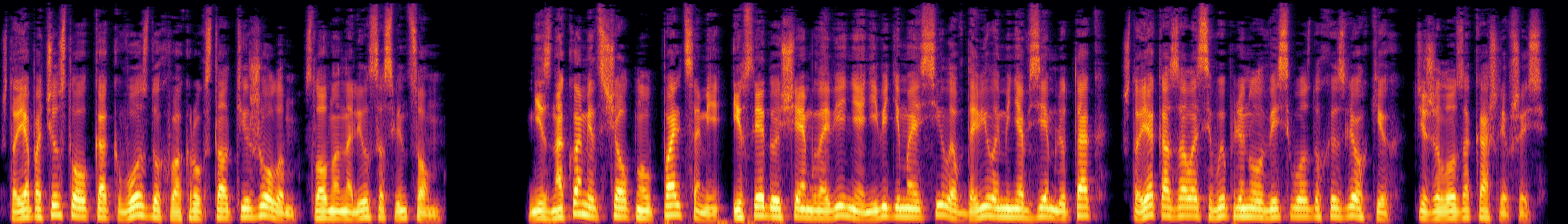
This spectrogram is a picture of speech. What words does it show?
что я почувствовал, как воздух вокруг стал тяжелым, словно налился свинцом. Незнакомец щелкнул пальцами, и в следующее мгновение невидимая сила вдавила меня в землю так, что я, казалось, выплюнул весь воздух из легких, тяжело закашлявшись.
